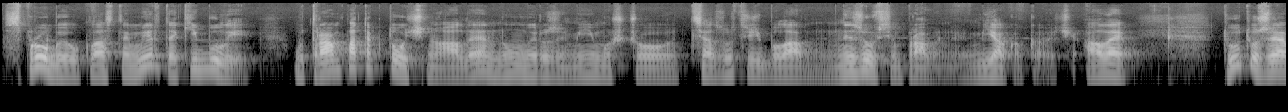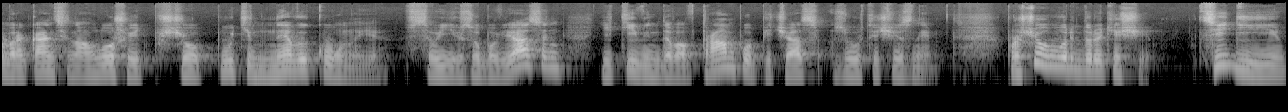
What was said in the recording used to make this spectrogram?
Спроби укласти мир такі були. У Трампа так точно, але ну, ми розуміємо, що ця зустріч була не зовсім правильною, м'яко кажучи. Але тут уже американці наголошують, що Путін не виконує своїх зобов'язань, які він давав Трампу під час зустрічі з ним. Про що говорить Доротяші? Ці дії,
